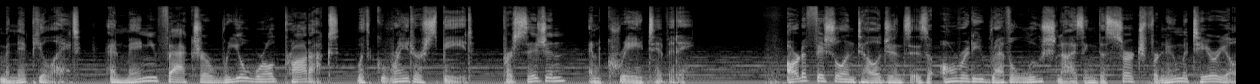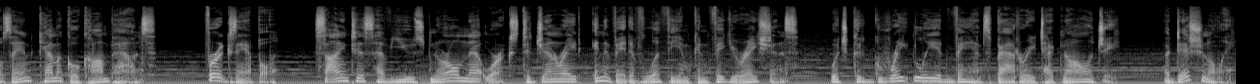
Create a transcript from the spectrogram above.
manipulate, and manufacture real-world products with greater speed, precision, and creativity. Artificial intelligence is already revolutionizing the search for new materials and chemical compounds. For example, scientists have used neural networks to generate innovative lithium configurations, which could greatly advance battery technology. Additionally,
